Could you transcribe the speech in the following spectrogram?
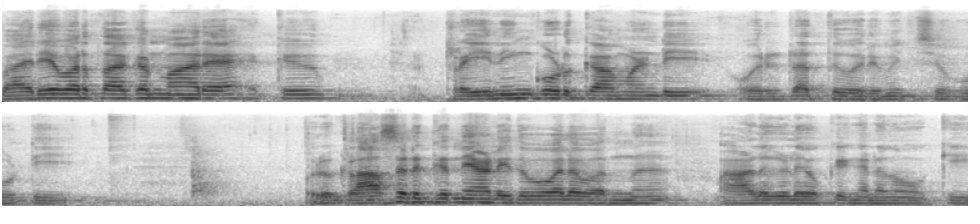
ഭാര്യ ഭർത്താക്കന്മാരേക്ക് ട്രെയിനിങ് കൊടുക്കാൻ വേണ്ടി ഒരിടത്ത് ഒരുമിച്ച് കൂട്ടി ഒരു ക്ലാസ് എടുക്കുന്നയാൾ ഇതുപോലെ വന്ന് ആളുകളെയൊക്കെ ഇങ്ങനെ നോക്കി.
